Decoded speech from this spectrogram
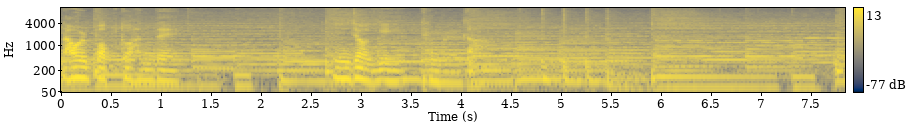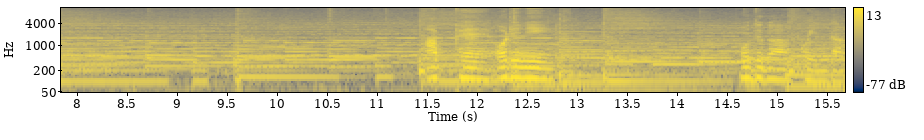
나올 법도 한데 인적이 드물다. 앞에 어린이 보드가 보인다.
